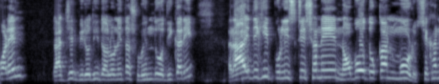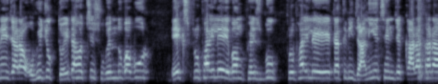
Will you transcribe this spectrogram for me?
পড়েন রাজ্যের বিরোধী দলনেতা শুভেন্দু অধিকারী। রায়দিঘি পুলিশ স্টেশনে নব দোকান মোড়, সেখানে যারা অভিযুক্ত, এটা হচ্ছে শুভেন্দুবাবুর এক্স প্রোফাইলে এবং ফেসবুক প্রোফাইলে এটা তিনি জানিয়েছেন যে কারা কারা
